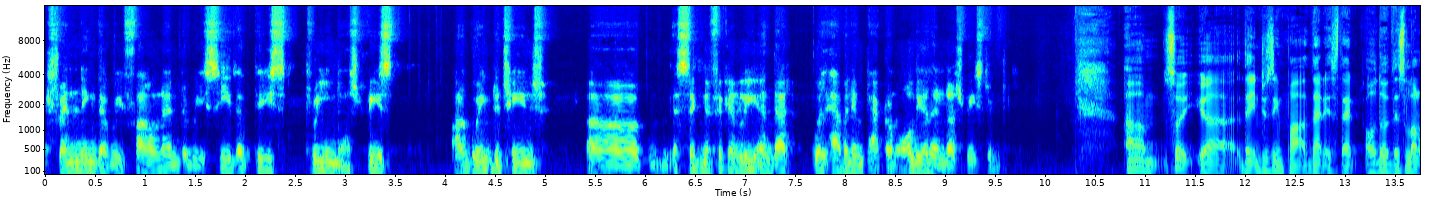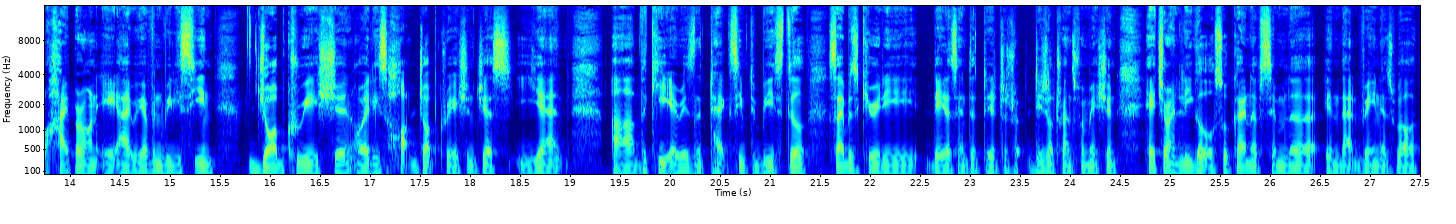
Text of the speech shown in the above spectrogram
trending that we found, and we see that these three industries are going to change uh, significantly, and that will have an impact on all the other industries too. Um, so uh, the interesting part of that is that although there's a lot of hype around AI, we haven't really seen job creation or at least hot job creation just yet. Uh, the key areas in the tech seem to be still cybersecurity, data center, digital, digital transformation, HR and legal also kind of similar in that vein as well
